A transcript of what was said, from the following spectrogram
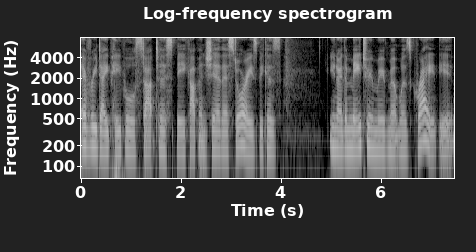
everyday people start to speak up and share their stories because, you know, the Me Too movement was great. It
